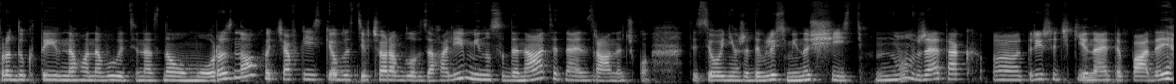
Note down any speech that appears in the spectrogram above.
продуктивного. На вулиці нас знову морозно, хоча в Київській області вчора було взагалі мінус 11 навіть зраночку. То сьогодні вже дивлюсь мінус 6. Ну, вже так е, трішечки, знаєте, падає.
